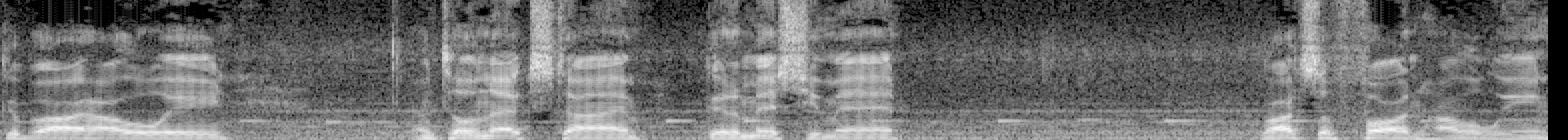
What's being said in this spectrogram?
Goodbye, Halloween. Until next time, gonna miss you, man. Lots of fun, Halloween.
